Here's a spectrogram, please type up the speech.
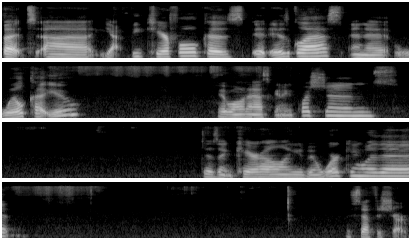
But uh, yeah, be careful because it is glass and it will cut you. It won't ask any questions. Doesn't care how long you've been working with it. The stuff is sharp.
